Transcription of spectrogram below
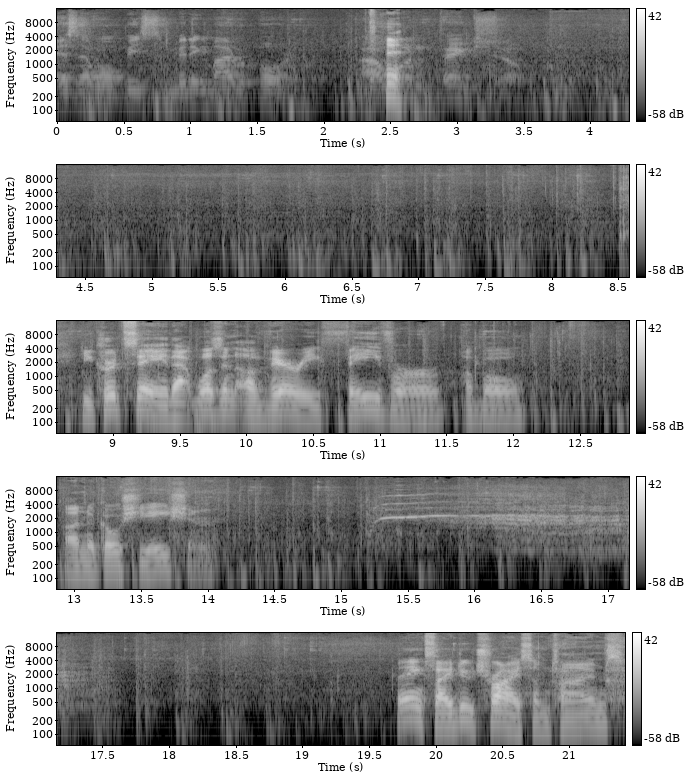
Guess I won't be submitting my report. I wouldn't think so. You could say that wasn't a very favorable uh, negotiation. Thanks, I do try sometimes.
